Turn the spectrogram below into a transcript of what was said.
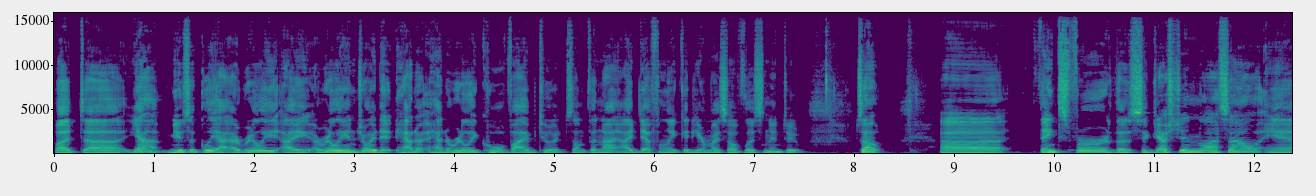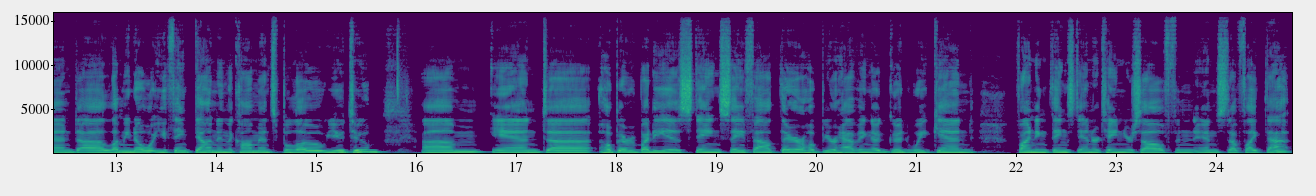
but uh, yeah, musically, I, I really I, I, really enjoyed it. Had a had a really cool vibe to it. Something I, I definitely could hear myself listening to. So. Uh, thanks for the suggestion, Lasau, and uh, let me know what you think down in the comments below YouTube. Um, and uh, hope everybody is staying safe out there. Hope you're having a good weekend, finding things to entertain yourself and, and stuff like that.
